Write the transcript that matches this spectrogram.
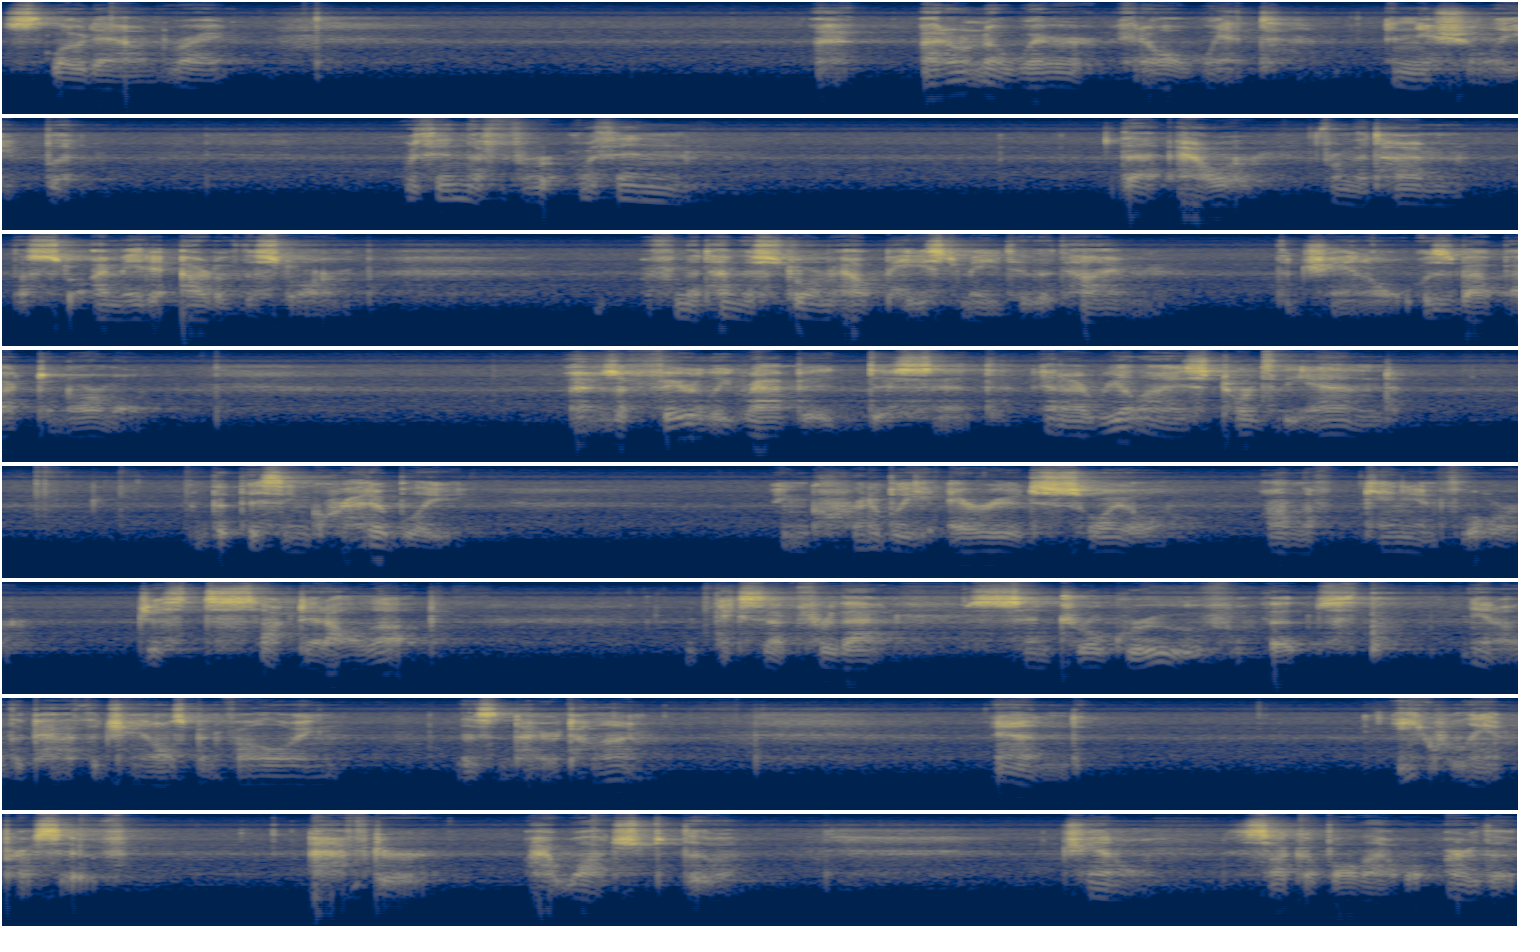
slow down, right? I, I don't know where it all went initially, but within the within that hour from the time the I made it out of the storm, from the time the storm outpaced me to the time the channel was about back to normal. It was a fairly rapid descent, and I realized towards the end that this incredibly, incredibly arid soil on the canyon floor just sucked it all up, except for that central groove that's, you know, the path the channel's been following this entire time. And equally impressive after I watched the channel suck up all that, or the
